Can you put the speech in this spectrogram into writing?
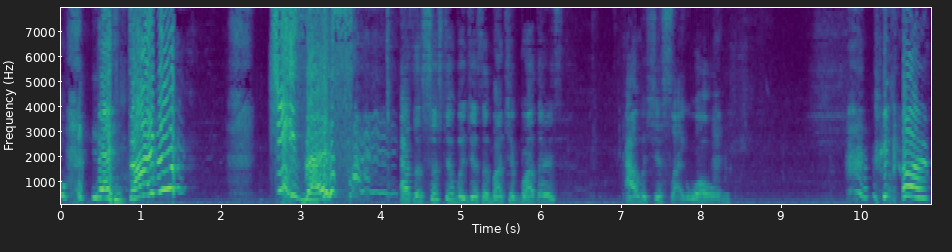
that diner. Jesus. As a sister with just a bunch of brothers, I was just like, whoa. Because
